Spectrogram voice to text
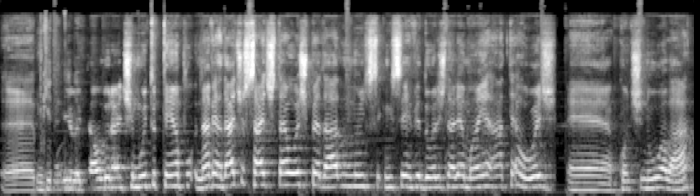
É, porque... Entendeu? Então, durante muito tempo, na verdade, o site está hospedado nos, em servidores na Alemanha até hoje, é, continua lá.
